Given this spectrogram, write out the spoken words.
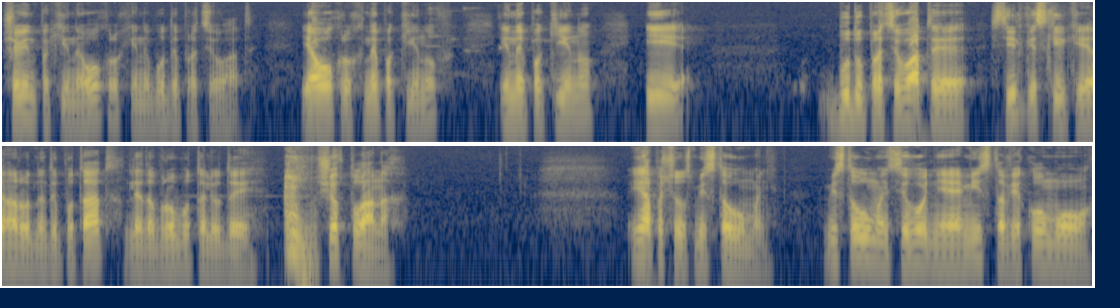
що він покине округ і не буде працювати. Я округ не покинув і не покину, і буду працювати стільки, скільки я народний депутат для добробуту людей. Що в планах? Я почну з міста Умань. Місто Умань сьогодні є місто, в якому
